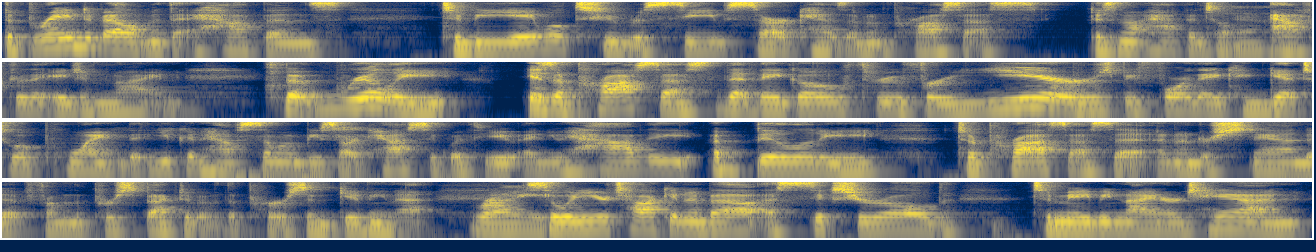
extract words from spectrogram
the brain development that happens to be able to receive sarcasm and process does not happen until Yeah. after the age of nine, but really is a process that they go through for years before they can get to a point that you can have someone be sarcastic with you and you have the ability to process it and understand it from the perspective of the person giving it. Right. So when you're talking about a six year old to maybe nine or 10,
